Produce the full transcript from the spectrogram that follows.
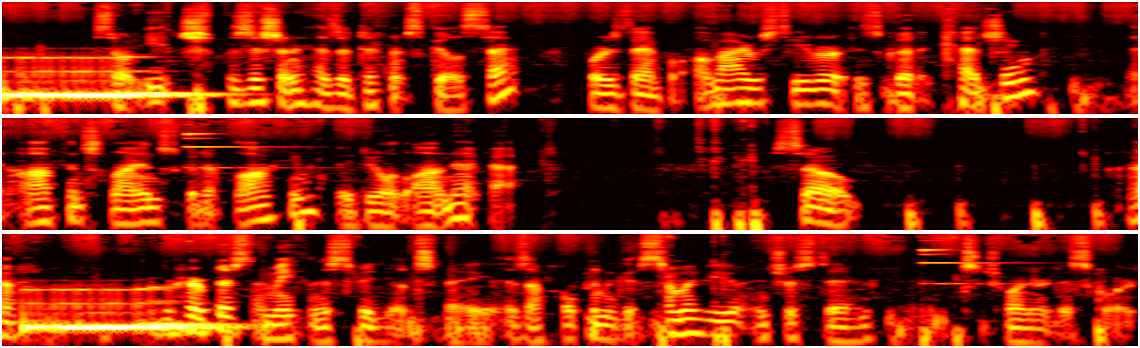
So each position has a different skill set. For example, a wide receiver is good at catching, and offense line is good at blocking. They do a lot on that back. So, uh, the purpose of making this video today is I'm hoping to get some of you interested to join our Discord.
